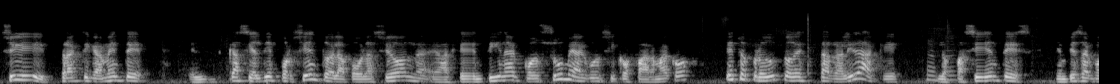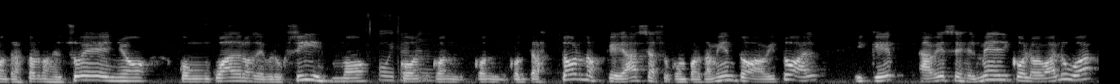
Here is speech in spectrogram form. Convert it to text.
sí, prácticamente el, casi el 10% de la población eh, argentina consume algún psicofármaco. Esto es producto de esta realidad, que los pacientes empiezan con trastornos del sueño, con cuadros de bruxismo, con, trastornos que hace a su comportamiento habitual y que a veces el médico lo evalúa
